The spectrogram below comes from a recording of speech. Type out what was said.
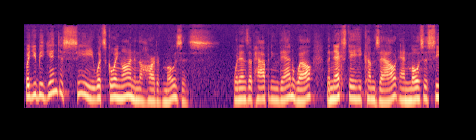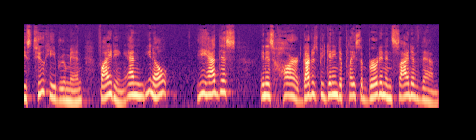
But you begin to see what's going on in the heart of Moses. What ends up happening then? Well, the next day he comes out and Moses sees two Hebrew men fighting. And, you know, he had this in his heart. God was beginning to place a burden inside of them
